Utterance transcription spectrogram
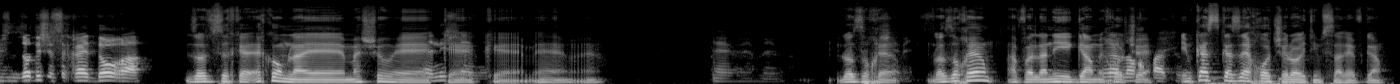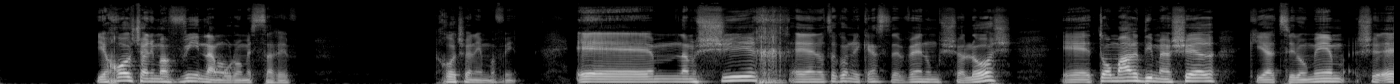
זאתי ששיחקה את דורה. זאת שיחקה, איך קוראים לה? אה, משהו... אה, אין לי שם. אה, לא זוכר. לא זוכר, אבל אני גם יכול לא ש... עם קאסט כזה יכול להיות שלא הייתי מסרב גם. יכול להיות שאני מבין למה לא. הוא לא מסרב. יכול להיות שאני מבין. נמשיך, אני רוצה קודם להיכנס לוונום 3. אה, תום ארדי מאשר כי הצילומים, ש... אה,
